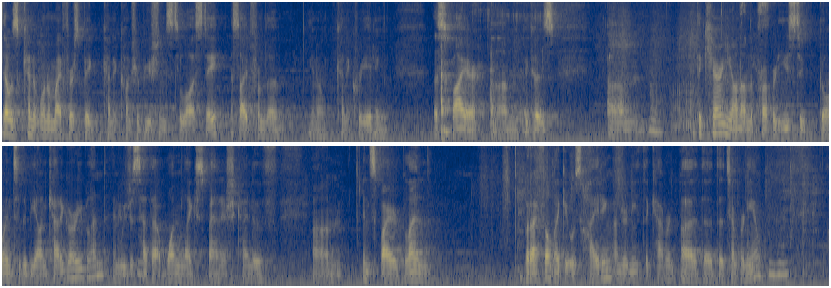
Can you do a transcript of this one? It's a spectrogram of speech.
that was kind of one of my first big kind of contributions to Law Estate, aside from the, you know, kind of creating Aspire, um, because um, the Carignan on the property used to go into the Beyond category blend, and we just had that one like Spanish kind of um, inspired blend. But I felt like it was hiding underneath the cavern, uh, the the Tempranillo.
